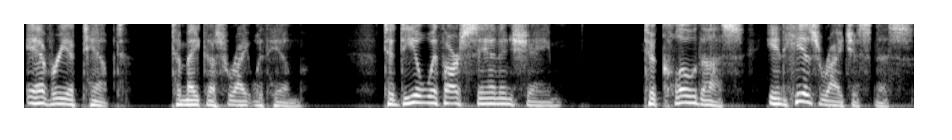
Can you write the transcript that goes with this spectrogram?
every attempt to make us right with Him, to deal with our sin and shame, to clothe us in His righteousness.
